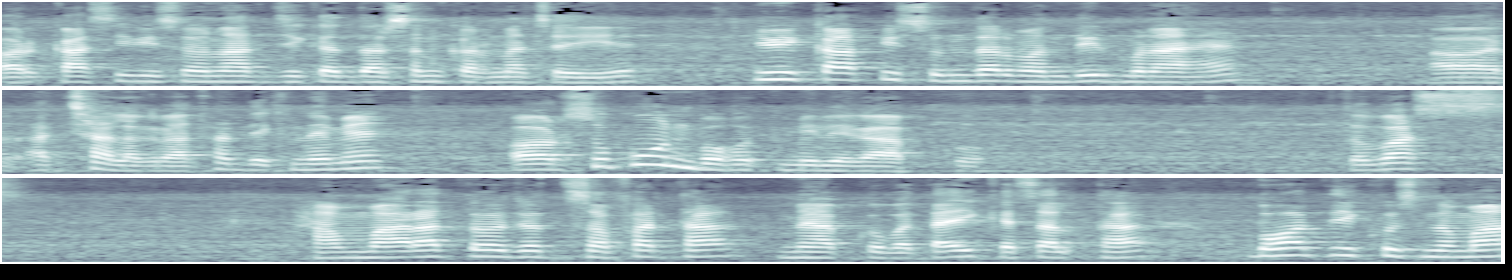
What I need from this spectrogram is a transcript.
और काशी विश्वनाथ जी का दर्शन करना चाहिए। क्योंकि काफ़ी सुंदर मंदिर बना है और अच्छा लग रहा था देखने में और सुकून बहुत मिलेगा आपको। तो बस हमारा तो जो सफ़र था, मैं आपको बताई कैसा था। बहुत ही खुशनुमा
